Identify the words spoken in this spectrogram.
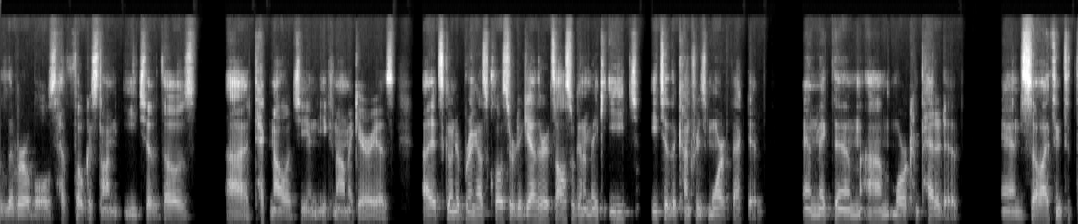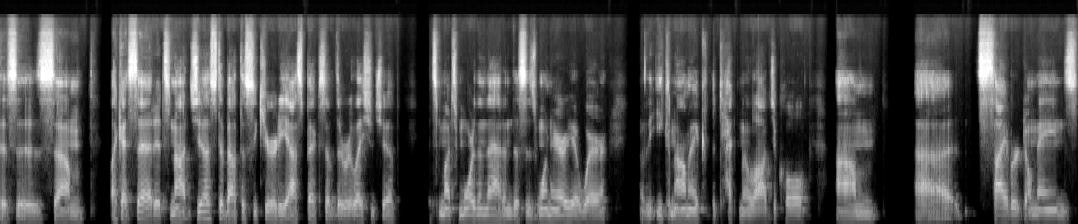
deliverables have focused on each of those uh, technology and economic areas. Uh, it's going to bring us closer together. It's also going to make each each of the countries more effective and make them um, more competitive. And so I think that this is, um, like I said, it's not just about the security aspects of the relationship. It's much more than that. And this is one area where you know, the economic, the technological, um, uh, cyber domains,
